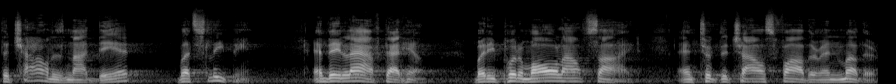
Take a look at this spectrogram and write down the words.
The child is not dead but sleeping. And they laughed at him. But he put them all outside and took the child's father and mother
